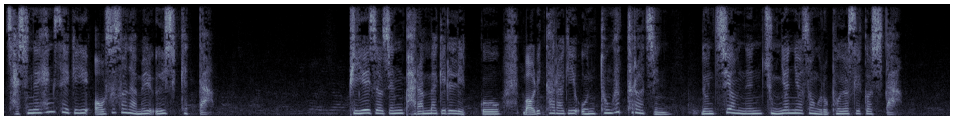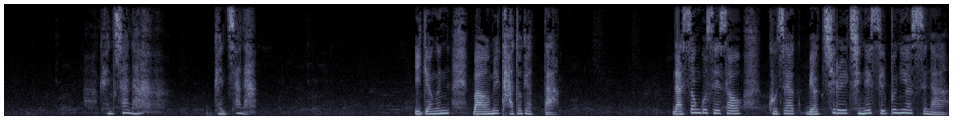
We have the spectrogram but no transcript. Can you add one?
자신의 행색이 어수선함을 의식했다. 비에 젖은 바람막이를 입고 머리카락이 온통 흐트러진 눈치 없는 중년 여성으로 보였을 것이다. 괜찮아. 괜찮아. 이경은 마음을 다독였다. 낯선 곳에서 고작 며칠을 지냈을 뿐이었으나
